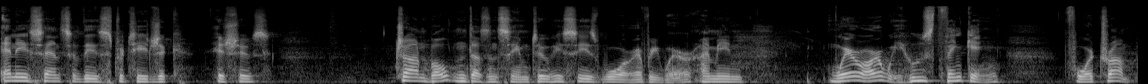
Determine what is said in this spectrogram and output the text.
any sense of these strategic issues? John Bolton doesn't seem to. He sees war everywhere. I mean, where are we? Who's thinking for Trump?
